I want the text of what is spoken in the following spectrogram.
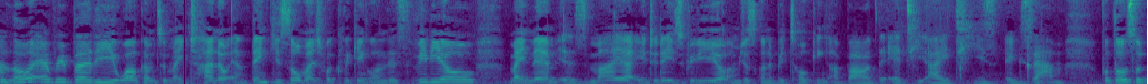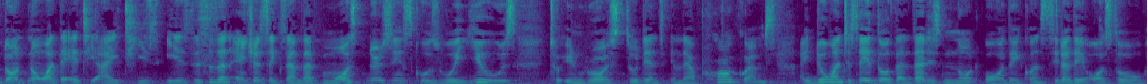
hello everybody. Welcome to my channel and thank you so much for clicking on this video. My name is maya. In today's video i'm just going to be talking about the ATI TEAS exam. For those who don't know what the ATI TEAS is this is an entrance exam that most nursing schools will use to enroll students in their programs. I do want to say though that that is not all. They consider they also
